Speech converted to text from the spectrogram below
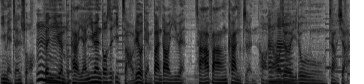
医美诊所，嗯跟医院不太一样，医院都是一早六点半到医院查房看诊，哈，然后就一路这样下来。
